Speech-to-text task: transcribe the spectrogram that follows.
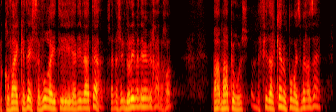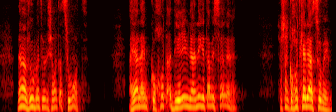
בקרובי כזה, סבור הייתי אני ואתה, שאני חושב גדולים אני ממך, נכון? מה, מה הפירוש? לפי דרכנו פה בהסבר הזה, נדב ואביהו באמת היו נשמות עצומות. היה להם כוחות אדירים להנהיג את עם ישראל באמת. יש לך כוחות כאלה עצומים,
